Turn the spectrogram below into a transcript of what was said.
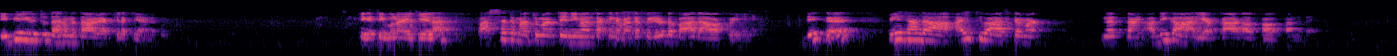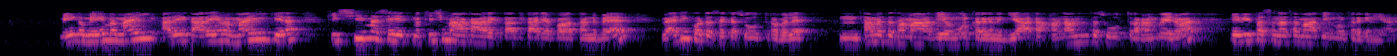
තිබිය යුතු ධර්මතාවයක් කියලා කියන්න පුළුවන්. ඒක තිබුණයි කියලා පස්සට මතුමත්තේ නිවන් දකින්න බඩ පිළිවෙලට බාධාවක් වෙන්නේ නැහැ. දෙක මේ සඳහා අයිතිවාසිකමක් නැත්නම් අධිකාරියක් කාටවත් පවත්වන්න බෑ. මේක මෙහෙමමයි අර ඒක අර එහෙමමයි කියලා කිසිම සේත්ම කිසිම ආකාරයකට අධිකාරියක් පවත්වන්න බෑ. වැඩි කොටසක සූත්‍රවල සමත සමාධිය මුල් කරගෙන ගියාට අනන්ත සූත්‍ර හම්බ වෙනවා මේ විපස්සනා සමාධිය මුල් කරගෙන යන.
